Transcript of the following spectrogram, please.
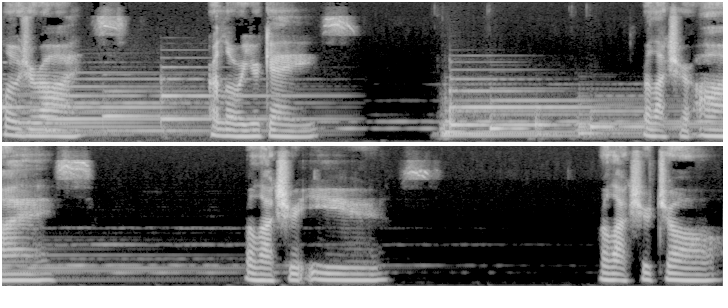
Close your eyes or lower your gaze. Relax your eyes. Relax your ears. Relax your jaw.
